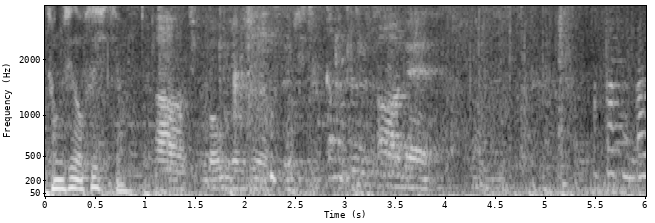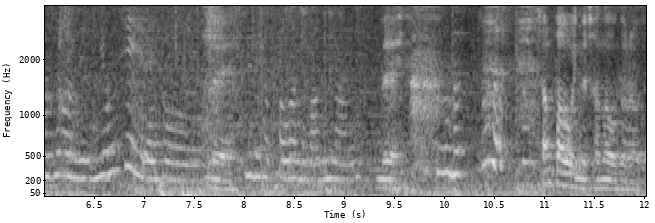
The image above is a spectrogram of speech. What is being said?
정신 없으시죠? 아 지금 너무 정신이 없어요. 아 네. 아까 잠깐 들었는데 미용실에서 네. 들으셨다고 하는데 맞나요? 네. 샴푸하고 있는데 전화 오더라고요.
